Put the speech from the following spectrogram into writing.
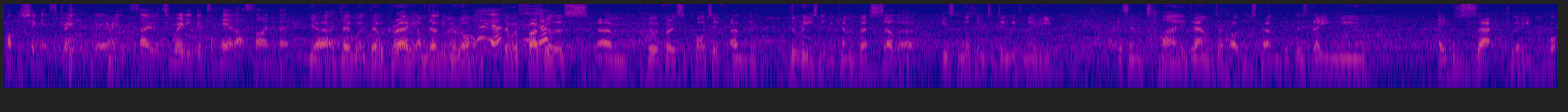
publishing experience. So it's really good to hear that side of it. Yeah, they were they were great. I mean, don't get me wrong. Yeah, yeah. They were Yeah. fabulous. Um, they were very supportive, and the, the reason it became a bestseller is nothing to do with me. It's entirely down to Hodder Stoughton because they knew exactly what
